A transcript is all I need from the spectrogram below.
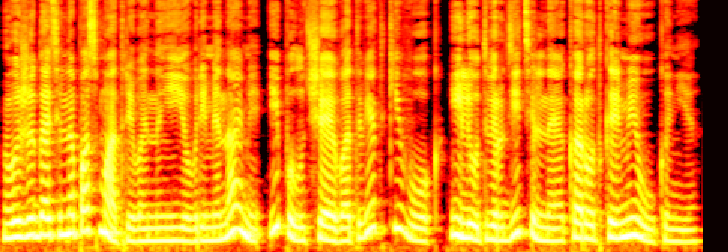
выжидательно посматривая на нее временами и получая в ответ кивок или утвердительное короткое мяуканье.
